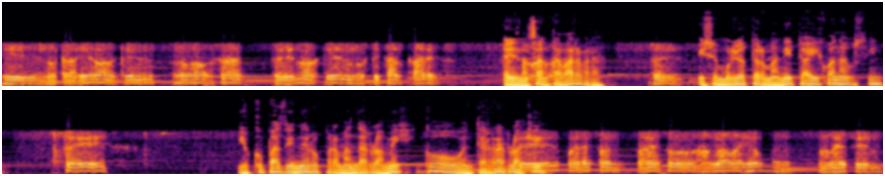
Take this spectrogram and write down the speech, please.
y lo trajeron aquí, o sea, se vino aquí en el hospital Cares. En Santa Bárbara. Sí. ¿Y se murió tu hermanito ahí, Juan Agustín? Sí. ¿Y ocupas dinero para mandarlo a México o enterrarlo aquí? Sí, pues eso, para eso hablaba yo, pues, a ver si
